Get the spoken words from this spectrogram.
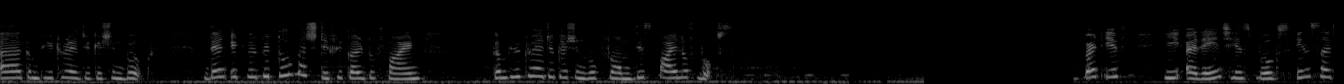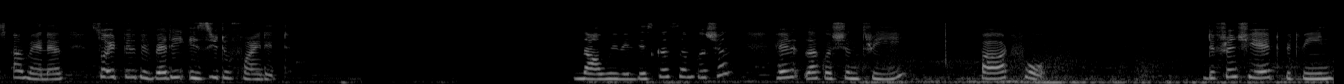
a computer education book then it will be too much difficult to find computer education book from this pile of books. But if he arrange his books in such a manner so it will be very easy to find it. Now we will discuss some question. Here the question 3 part 4 differentiate between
